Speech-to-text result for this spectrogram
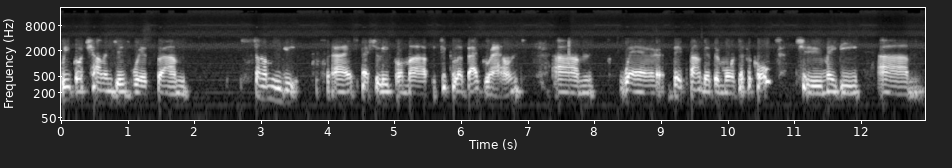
We've got challenges with um, some youth, uh, especially from a particular background, um, where they found it a bit more difficult to maybe um,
